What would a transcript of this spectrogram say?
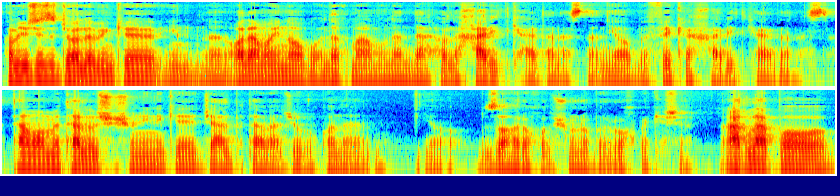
حالا یه چیز جالب این که این آدم های نابالغ معمولا در حال خرید کردن هستن یا به فکر خرید کردن هستن. تمام تلاششون اینه که جلب توجه بکنن یا ظاهر خودشون رو به رخ بکشن. اغلب با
